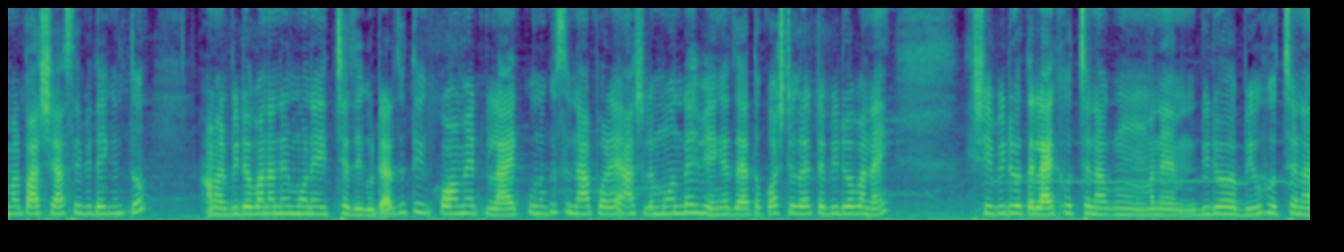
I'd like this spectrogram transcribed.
আমার পাশে আছে। বিদায় কিন্তু। আমার ভিডিও বানানোর মনে ইচ্ছা যেগুলো আর যদি কমেন্ট লাইক কোনো কিছু না পড়ে, আসলে মনটাই ভেঙে যায়, এত কষ্ট করে একটা ভিডিও বানাই, সেই ভিডিওতে লাইক হচ্ছে না মানে ভিডিও ভিউ হচ্ছে না।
